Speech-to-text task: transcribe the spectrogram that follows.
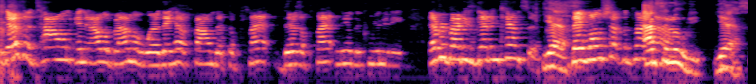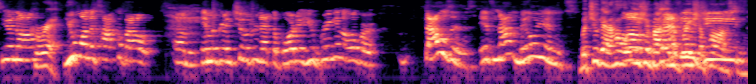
there's a town in Alabama where they have found that the plant there's a plant near the community. Everybody's getting cancer. Yes. They won't shut the plant down. Absolutely. Yes. You know, Correct. you want to talk about um, immigrant children at the border? You bringing over thousands, if not millions, But you got a whole issue about immigration policy.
